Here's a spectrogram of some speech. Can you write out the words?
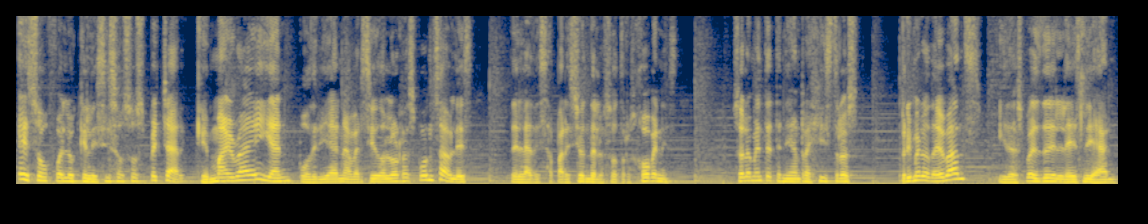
Eso fue lo que les hizo sospechar que Myra e Ian podrían haber sido los responsables de la desaparición de los otros jóvenes. Solamente tenían registros primero de Evans y después de Leslie Ann.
